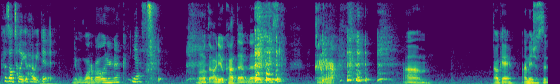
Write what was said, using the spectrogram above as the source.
because I'll tell you how he did it. You have a water bottle in your neck? Yes. I don't know if the audio caught that, but that was um. Okay, I'm interested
